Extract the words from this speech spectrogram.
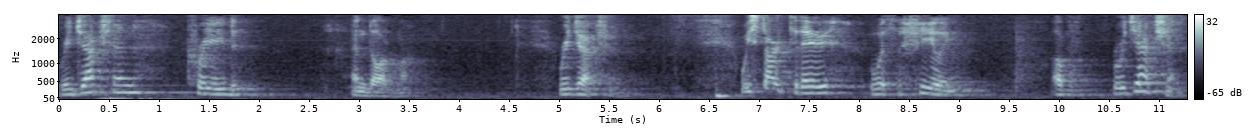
Rejection, creed, and dogma. Rejection. We start today with the feeling of rejection,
